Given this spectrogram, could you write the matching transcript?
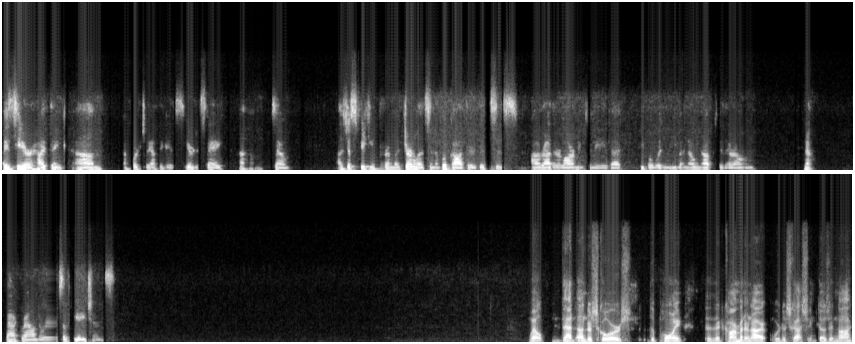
it's here, I think. Um, unfortunately, I think it's here to stay. Um, so I was just speaking from a journalist and a book author. This is uh, rather alarming to me that people wouldn't even own up to their own you know, background or associations. Well, that underscores the point that Carmen and I were discussing, does it not?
